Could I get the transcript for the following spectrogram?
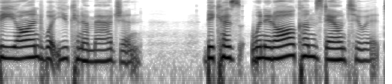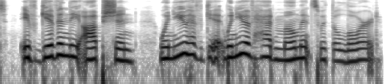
beyond what you can imagine. Because when it all comes down to it, if given the option, when you have get, when you have had moments with the Lord,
